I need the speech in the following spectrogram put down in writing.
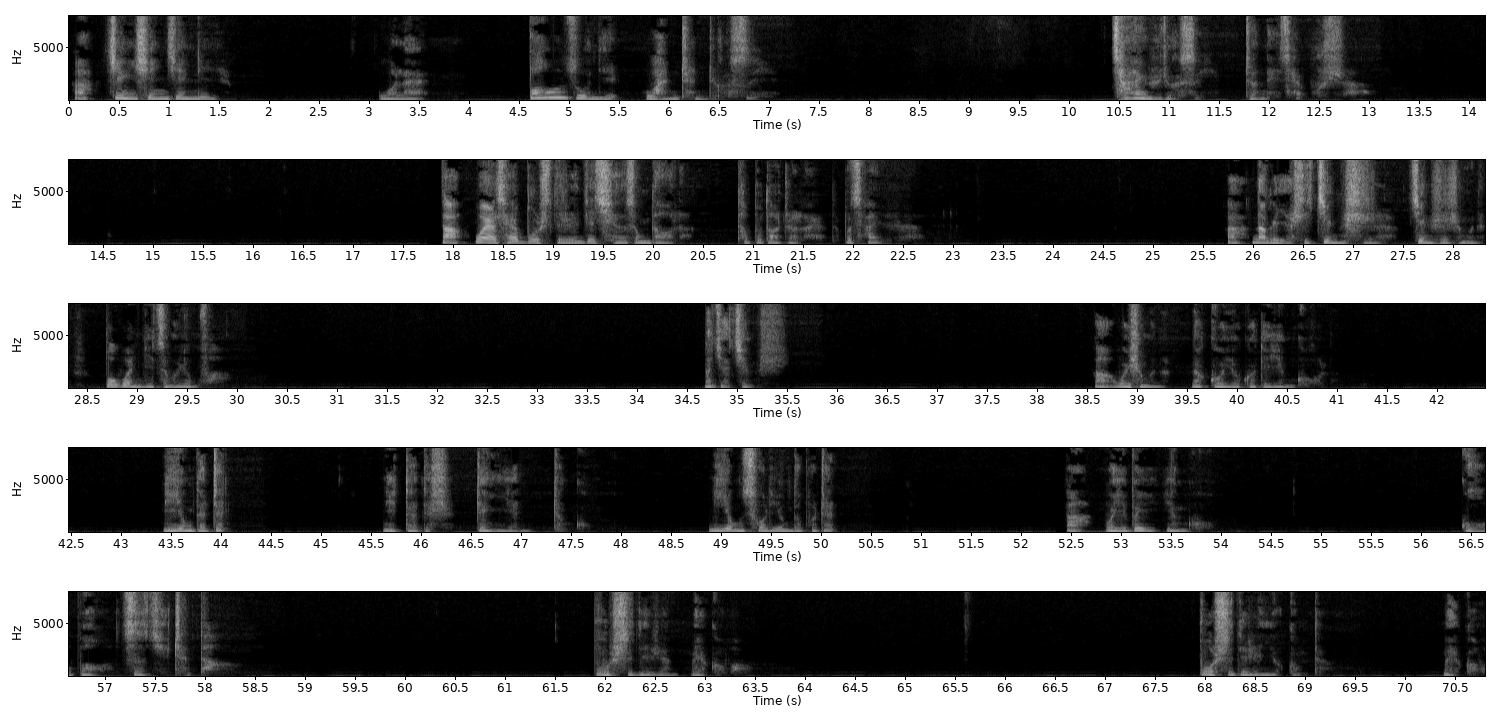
啊，尽心尽力，我来帮助你完成这个事业，参与这个事业，这内才不是啊！啊，外财布施的人家钱送到了，他不到这来，他不参与。啊，那个也是净施，净施什么呢？不问你怎么用法，那叫净施。啊，为什么呢？那各有各的因果了。你用的正，你得的是正因；你用错了，用的不正，啊，违背因果。果报自己承担，布施的人没有果报，布施的人有功德，没有果报。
